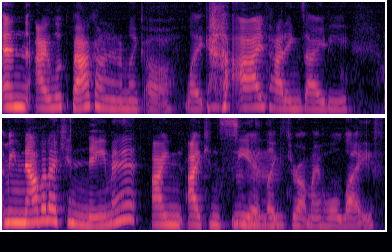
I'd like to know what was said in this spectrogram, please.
And I look back on it and I'm like, "Oh, like I've had anxiety." I mean, now that I can name it, I I can see it Mhm. like throughout my whole life.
